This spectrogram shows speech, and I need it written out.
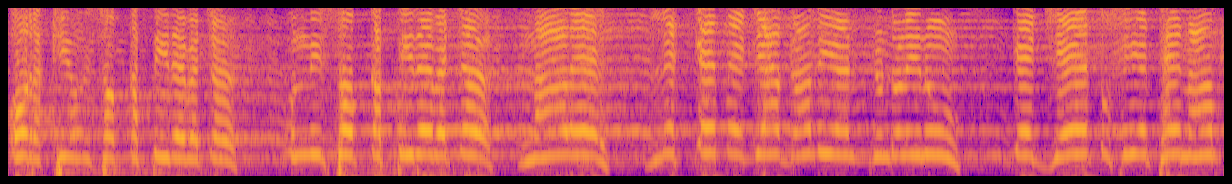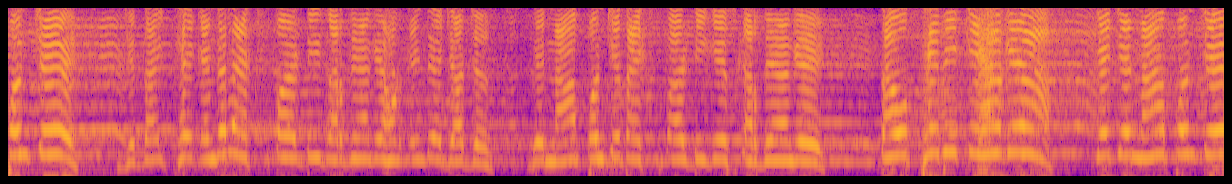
ਉਹ ਰੱਖੀ 1931 ਦੇ ਵਿੱਚ। 1931 ਦੇ ਵਿੱਚ ਨਾਲੇ ਲਿਖ ਕੇ ਭੇਜਿਆ ਗਾਂਧੀ ਐਂਡ ਜੁੰਡਲੀ ਨੂੰ ਕਿ ਜੇ ਤੁਸੀਂ ਇੱਥੇ ਨਾ ਪਹੁੰਚੇ, ਜਿੱਦਾਂ ਇੱਥੇ ਕਹਿੰਦੇ ਨਾ ਐਕਸਪਰਟੀ ਕਰ ਦਿਆਂਗੇ, ਹੁਣ ਕਹਿੰਦੇ ਜੱਜ, ਵੀ ਨਾ ਪਹੁੰਚੇ ਤਾਂ ਐਕਸਪਰਟੀ ਕੇਸ ਕਰ ਦਿਆਂਗੇ। ਤਾਂ ਉੱਥੇ ਵੀ ਕਿਹਾ ਗਿਆ ਕਿ ਜੇ ਨਾ ਪਹੁੰਚੇ,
